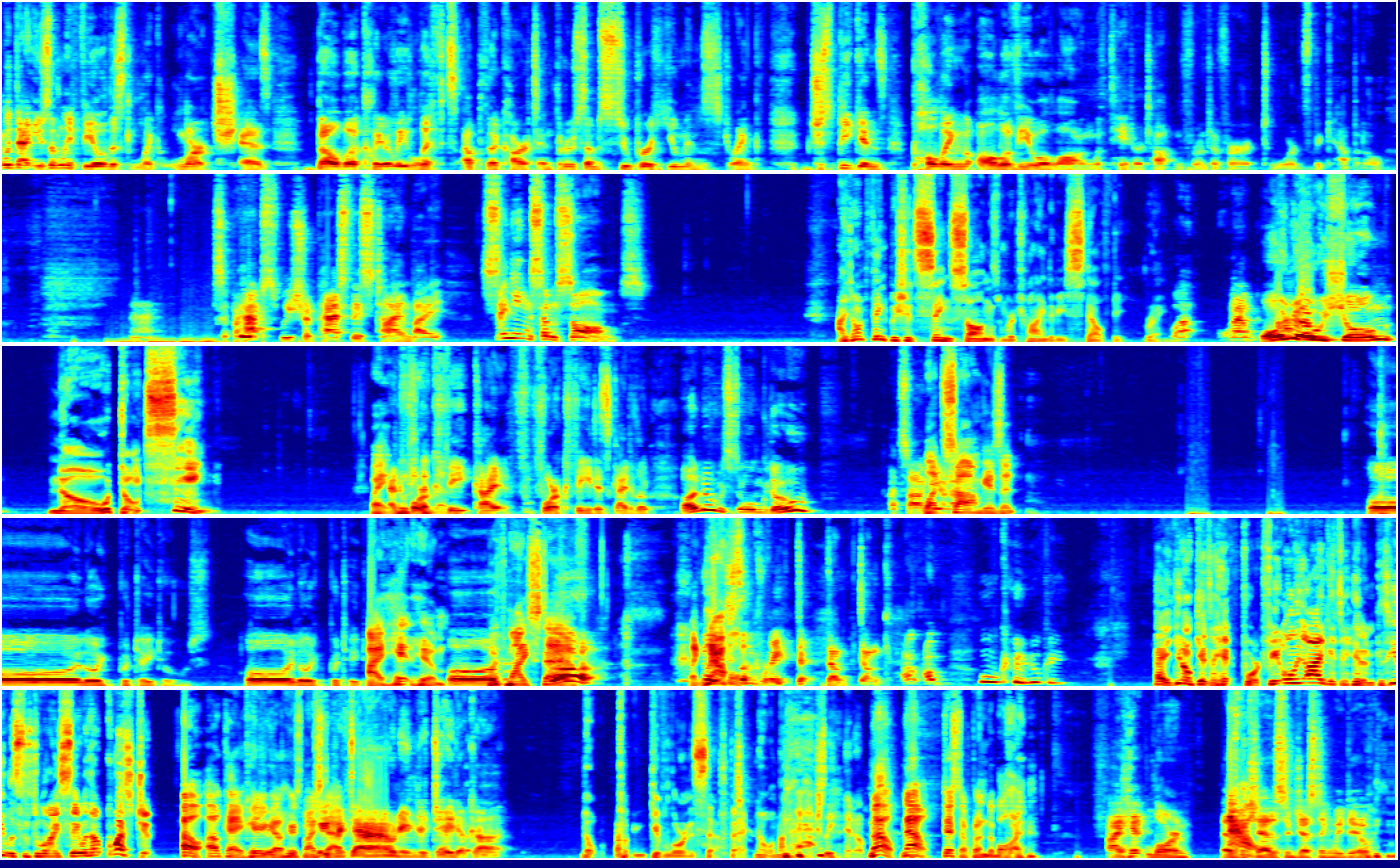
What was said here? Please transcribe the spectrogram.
with that, you suddenly feel this like lurch as Belba clearly lifts up the cart and through some superhuman strength just begins pulling all of you along with Tater Tot in front of her towards the capital. So perhaps we should pass this time by singing some songs. I don't think we should sing songs when we're trying to be stealthy, Braine. Well, well, know a song. No, don't sing. Wait, And said Fork that? Feet, ki- Fork Feet is kind of like, I know a song though. what song? do you What know? is it? I like potatoes. I like potatoes. I hit him Uh, with my staff. Ah! Like, Like, no! just like right dunk, dunk, dunk. Ow, ow. Okay, okay. Hey, you don't get to hit Fork Feet. Only I get to hit him because he listens to what I say without question. Oh, okay. Here you go. Here's my Keep staff. it down in the tater cart. No, give Lorne his staff back. No, I'm not gonna actually hit him. No, no, discipline the boy. I hit Lorne, as Ow! the chat is suggesting we do.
